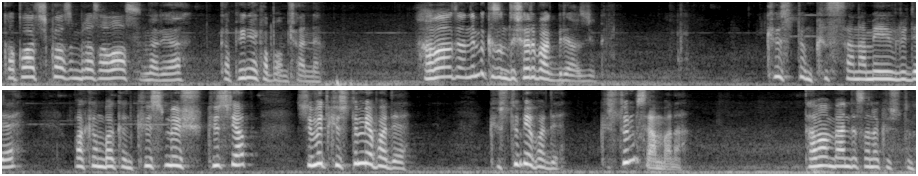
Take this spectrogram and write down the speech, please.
Kapağı çıkarsın biraz hava alsınlar ya. Kapıyı niye kapamış annem? Hava alacaksın değil mi kızım? Dışarı bak birazcık. Küstüm kız sana Mevlüde. Bakın bakın küsmüş. Küs yap. Zümrüt küstüm yap hadi. Küstüm yap hadi. Küstün mü sen bana? Tamam ben de sana küstüm.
